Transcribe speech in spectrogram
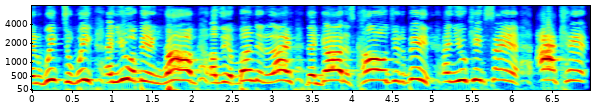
and week to week and you are being robbed of the abundant life that God has called you to be. And you keep saying I can't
